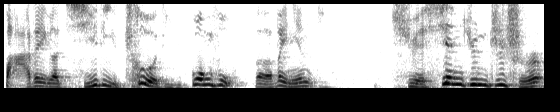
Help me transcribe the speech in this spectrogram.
把这个齐地彻底光复。呃，为您雪先君之耻。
